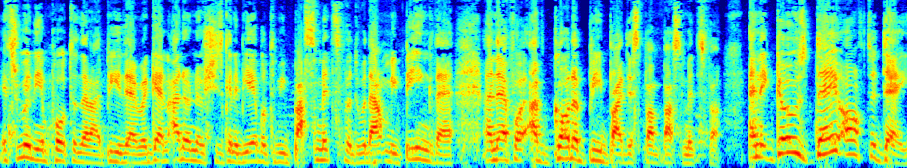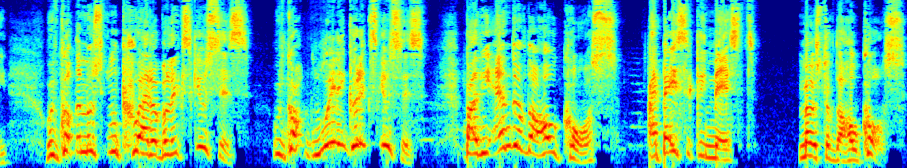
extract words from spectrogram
It's really important that I be there. Again, I don't know if she's going to be able to be bas mitzvah without me being there, and therefore I've got to be by this bas mitzvah. And it goes day after day. We've got the most incredible excuses excuses. We've got really good excuses. By the end of the whole course, I basically missed most of the whole course.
